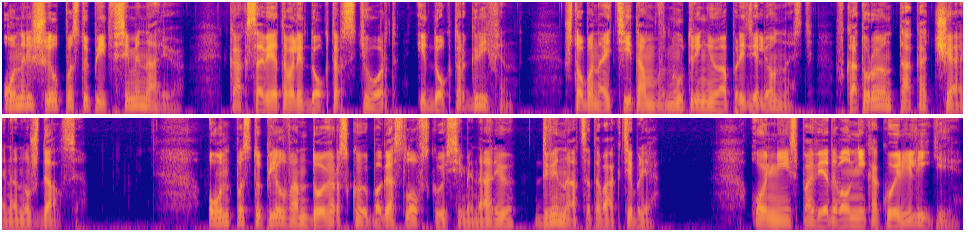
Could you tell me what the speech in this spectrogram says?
он решил поступить в семинарию, как советовали доктор Стюарт и доктор Гриффин, чтобы найти там внутреннюю определенность, в которой он так отчаянно нуждался. Он поступил в Андоверскую богословскую семинарию 12 октября. Он не исповедовал никакой религии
